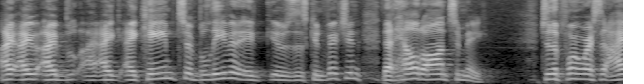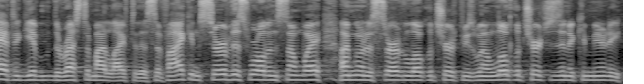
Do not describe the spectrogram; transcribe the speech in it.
I, I, I, I, came to believe it. it. It was this conviction that held on to me to the point where I said, I have to give the rest of my life to this. If I can serve this world in some way, I'm going to serve the local church because when a local church is in a community,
